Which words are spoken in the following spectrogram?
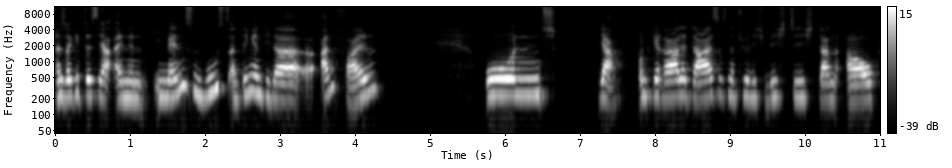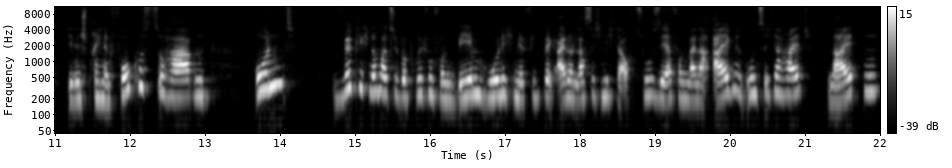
Also da gibt es ja einen immensen Boost an Dingen, die da äh, anfallen. Und ja, und gerade da ist es natürlich wichtig, dann auch den entsprechenden Fokus zu haben und wirklich nochmal zu überprüfen, von wem hole ich mir Feedback ein und lasse ich mich da auch zu sehr von meiner eigenen Unsicherheit leiten.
